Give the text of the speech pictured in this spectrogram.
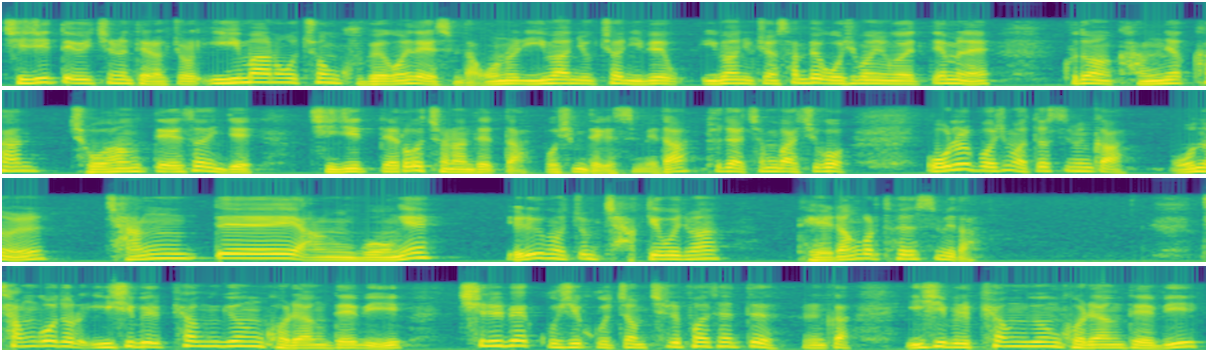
지지대 위치는 대략적으로 25,900원이 되겠습니다. 오늘 26,200, 26,350원이기 때문에 그동안 강력한 저항대에서 이제 지지대로 전환됐다 보시면 되겠습니다. 투자에 참고하시고 오늘 보시면 어떻습니까? 오늘 장대 양봉에 예를 들면 좀 작게 보지만 대량 거래 터졌습니다. 참고적으로 20일 평균 거래량 대비 799.7% 그러니까 20일 평균 거래량 대비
